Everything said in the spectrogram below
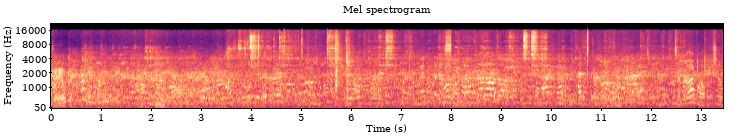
и тарелка. Закрывай, папа, все.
